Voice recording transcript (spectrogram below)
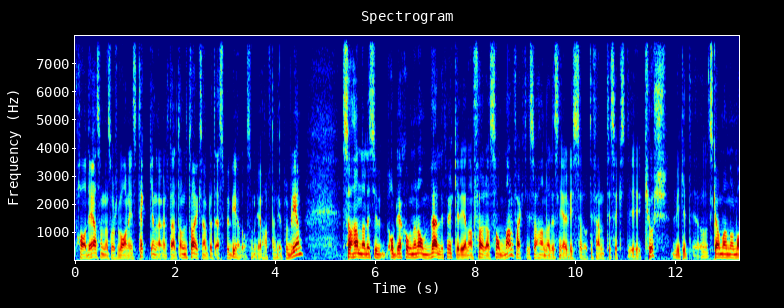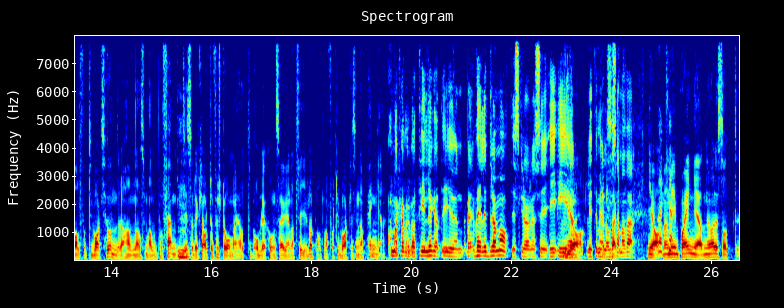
ha det som en sorts varningstecken eventuellt. Om du tar exemplet SBB då som ju har haft en del problem så handlades ju obligationerna om väldigt mycket redan förra sommaren faktiskt. Så handlades ner vissa då till 50-60 kurs. Vilket, ska man normalt få tillbaka 100 handlas man på 50 mm. så det är klart, då förstår man ju att obligationsägarna tvivlar på att man får tillbaka sina pengar. Och man kan väl bara tillägga att det är en väldigt dramatisk rörelse i er ja, lite mer exakt. långsamma värld. Ja, men min poäng är att nu har det stått eh,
